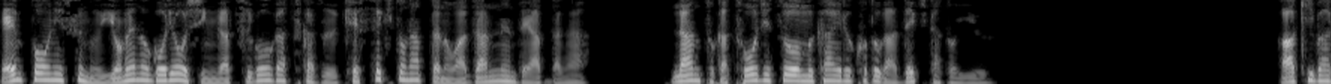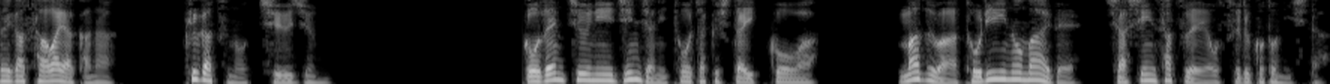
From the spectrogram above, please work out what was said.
遠方に住む嫁のご両親が都合がつかず欠席となったのは残念であったが、なんとか当日を迎えることができたという。秋晴れが爽やかな9月の中旬。午前中に神社に到着した一行は、まずは鳥居の前で写真撮影をすることにした。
